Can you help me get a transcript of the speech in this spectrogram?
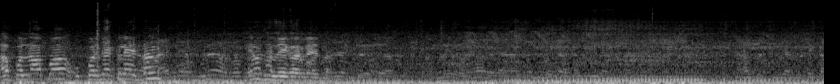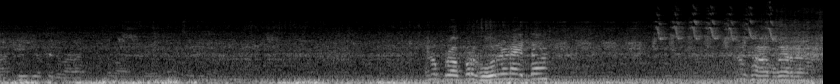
ਆ ਪੱਲਾ ਆਪਾਂ ਉੱਪਰ ਚੱਕ ਲਿਆ ਇਦਾਂ ਇਹਨੂੰ ਥੱਲੇ ਕਰ ਲੈ ਇਦਾਂ ਇਹਨੂੰ ਪ੍ਰੋਪਰ ਖੋਲ ਲੈਣਾ ਇਦਾਂ ਇਹਨੂੰ ਸਾਫ਼ ਕਰ ਲੈਣਾ।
